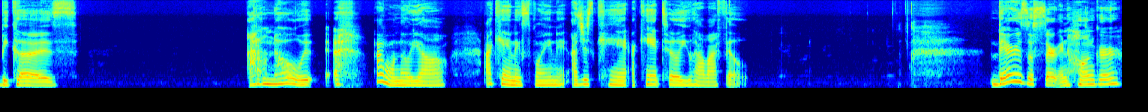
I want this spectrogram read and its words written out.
Because I don't know. I don't know, y'all. I can't explain it. I just can't. I can't tell you how I felt. There is a certain hunger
